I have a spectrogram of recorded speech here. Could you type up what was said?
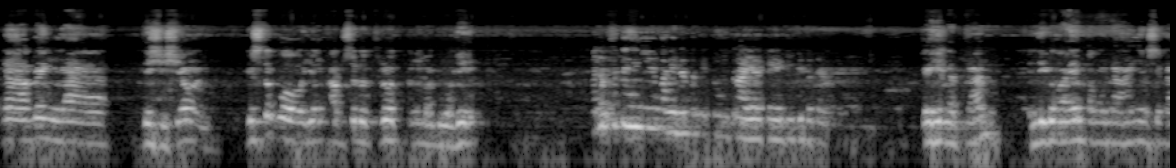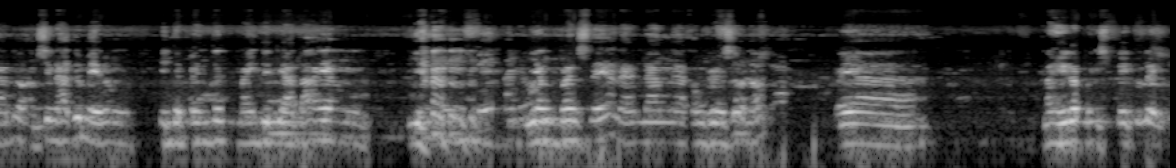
ng aming ah, desisyon. Gusto ko yung absolute truth ang magwahi. Ano sa tingin niyo yung kahinatan itong trial kay VP Duterte? Kahinatnan. Hindi ko kayang pangunahan yung Senado. Ang Senado merong independent-minded yata yung yung, yung branch na yan ah, ng ah, Kongreso, no? Kaya mahirap mag-speculate.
